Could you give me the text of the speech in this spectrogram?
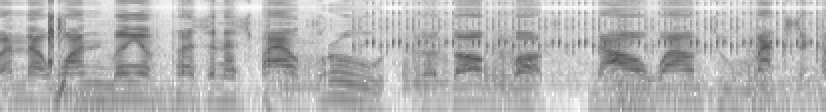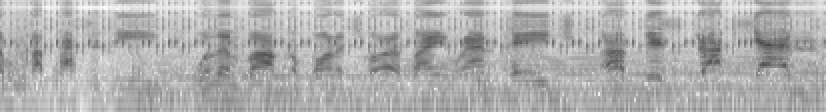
When the one millionth person has filed through, the dogbot, now wound to maximum capacity, will embark upon its horrifying rampage of destruction!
